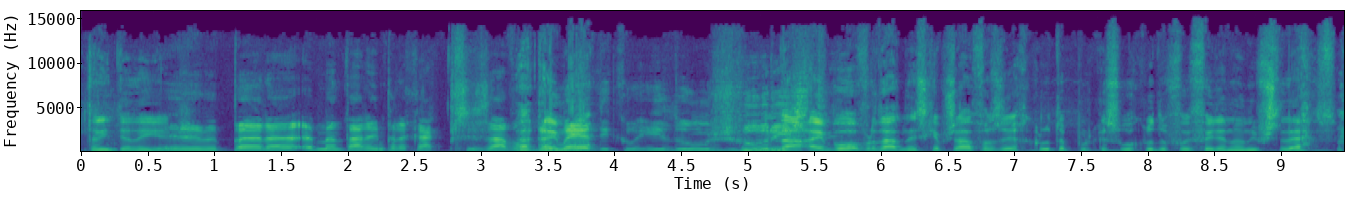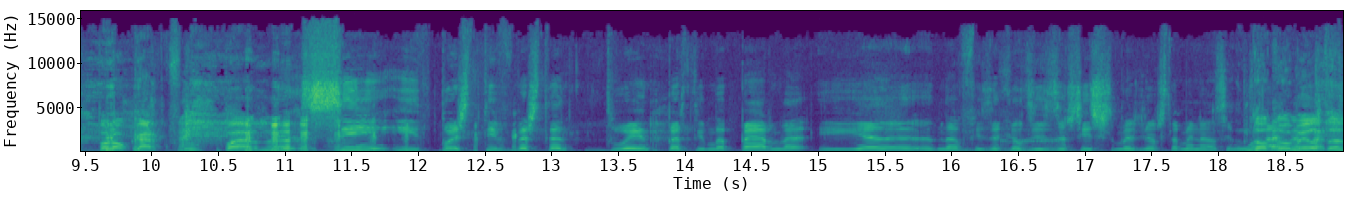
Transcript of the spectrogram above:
30 dias. eh, para mandarem para cá que precisavam Ah, de um médico e de um jurista. Não, em boa verdade, nem sequer precisava fazer recruta, porque a sua recruta foi feita na universidade para o cargo que foi ocupar, não é? Sim, e depois estive bastante doente, parti uma perna e eh, não fiz aqueles exercícios, mas eles também não se Doutor. Milton,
